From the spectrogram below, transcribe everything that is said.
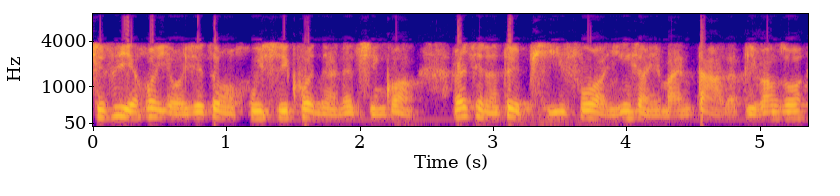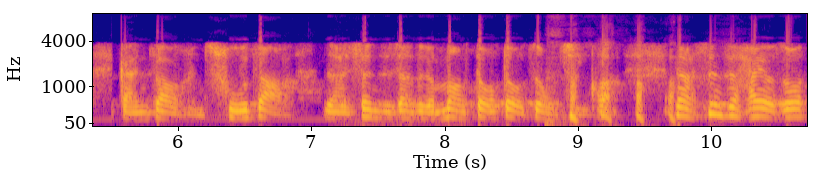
其实也会有一些这种呼吸困难的情况，而且呢，对皮肤啊影响也蛮大的。比方说干燥、很粗糙，那甚至像这个冒痘痘这种情况。那甚至还有说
